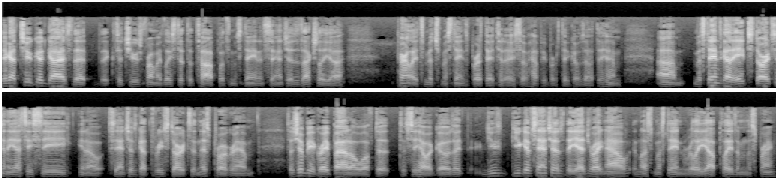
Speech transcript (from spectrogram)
they got two good guys that, that to choose from at least at the top with Mustain and Sanchez. It's actually uh, apparently it's Mitch Mustain's birthday today, so happy birthday goes out to him. Um, Mustain's got eight starts in the SEC. You know, Sanchez got three starts in this program, so it should be a great battle. We'll have to, to see how it goes. I, do you do you give Sanchez the edge right now, unless Mustain really outplays him in the spring?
